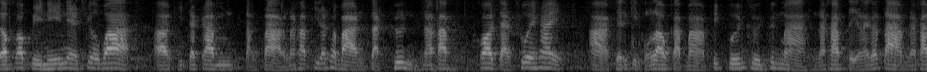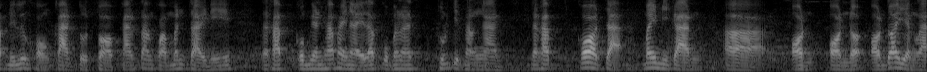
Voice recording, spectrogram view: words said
แล้วก็ปีนี้เนี่ยเชื่อว่ากิจกรรมต่างๆนะครับที่รัฐบาลจัดขึ้นนะครับ ก็จะช่วยให้เศรษฐกิจของเรากลับมาพลิกฟื้นคืนขึ้นมานะครับ แต่อย่างไรก็ตามนะครับในเรื่องของการตรวจสอบการสร้างความมั่นใจนี้นะครับกรมการค้าภายในและกรมพัฒนาธุรกิจพลังงานนะครับ ก็จะไม่มีการ อ่อนอ่อนอ่อนด้อยอย่างไร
